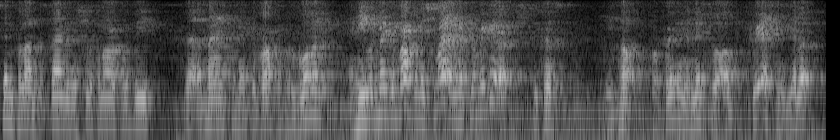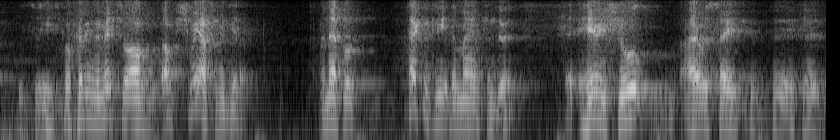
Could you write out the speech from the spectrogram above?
simple understanding of the Shulchan Aruch would be that a man can make a bracha for a woman, and he would make a bracha Mishmaya, make a Megillah, because he's not fulfilling the mitzvah of Kriyas Megillah, He's, he's fulfilling the mitzvah of, of Shmiras Megillah. And therefore, technically the man can do it. Here in Shul, I always say, if there's,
